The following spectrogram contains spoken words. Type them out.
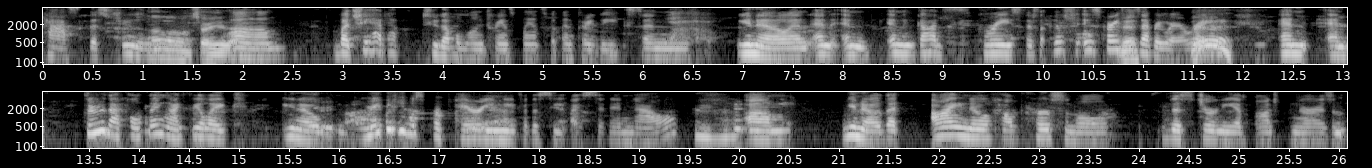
passed this june Oh, I'm sorry to hear that. um but she had to have two double lung transplants within three weeks and you know and and and and god's grace there's there's his grace Yeah. is everywhere right Yeah. and and through that whole thing i feel like you know maybe he was preparing me for the seat i sit in now Mhm. um you know that i know how personal this journey of entrepreneurism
